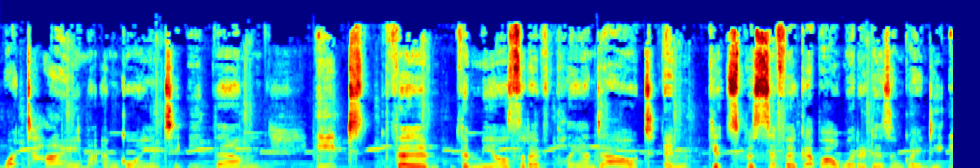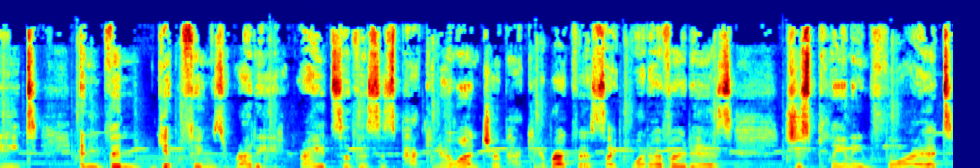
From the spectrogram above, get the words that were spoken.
what time I'm going to eat them, eat the the meals that I've planned out and get specific about what it is I'm going to eat and then get things ready, right? So this is packing your lunch or packing your breakfast, like whatever it is, just planning for it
